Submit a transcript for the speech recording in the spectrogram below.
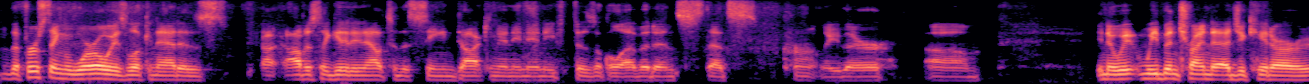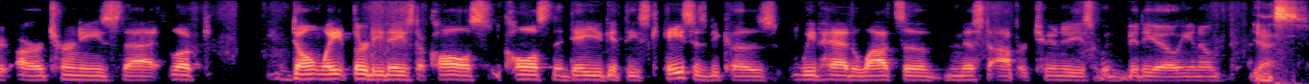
the first thing we're always looking at is uh, obviously getting out to the scene, documenting any physical evidence that's currently there. Um, you know, we, we've been trying to educate our, our attorneys that look, don't wait 30 days to call us call us the day you get these cases because we've had lots of missed opportunities with video you know yes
